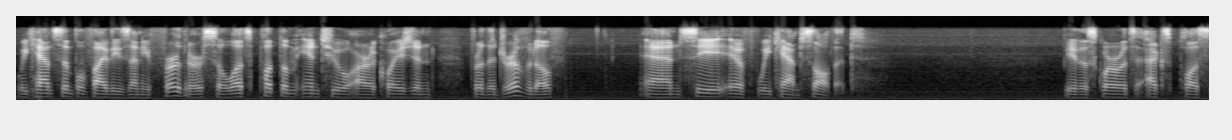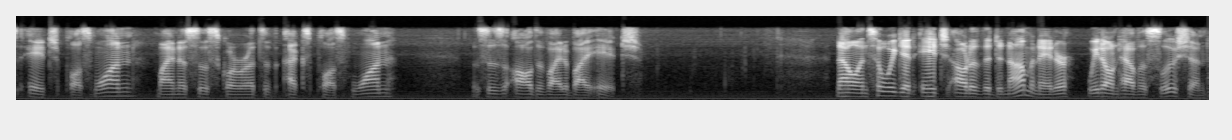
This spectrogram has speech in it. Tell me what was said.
We can't simplify these any further, so let's put them into our equation for the derivative and see if we can't solve it be the square root of x plus h plus 1 minus the square root of x plus 1. This is all divided by h. Now, until we get h out of the denominator, we don't have a solution.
